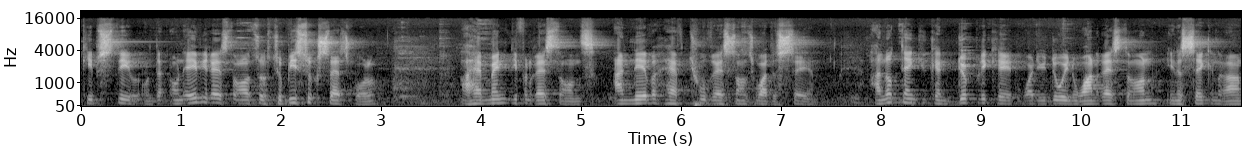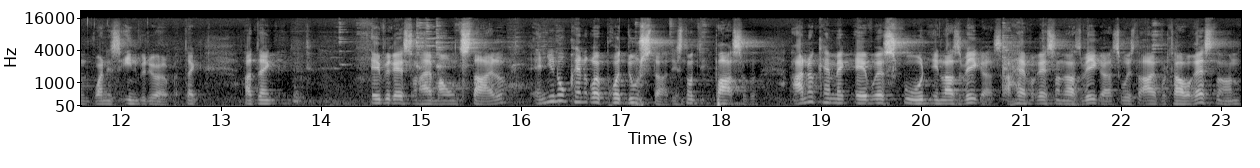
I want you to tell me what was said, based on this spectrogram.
keep still. On, the, on every restaurant, also to be successful, I have many different restaurants. I never have two restaurants what the same. I don't think you can duplicate what you do in one restaurant in a second round. One is individual. I think, I think every restaurant has my own style, and you don't can reproduce that. It's not possible. I don't can make Everest food in Las Vegas. I have a restaurant in Las Vegas with the Eiffel Tower restaurant.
